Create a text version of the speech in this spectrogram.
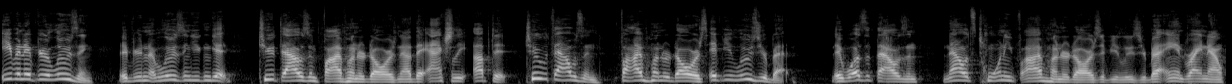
even if you're losing. If you're losing, you can get $2,500. Now they actually upped it $2,500 if you lose your bet. It was a thousand. Now it's $2,500 if you lose your bet. And right now,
